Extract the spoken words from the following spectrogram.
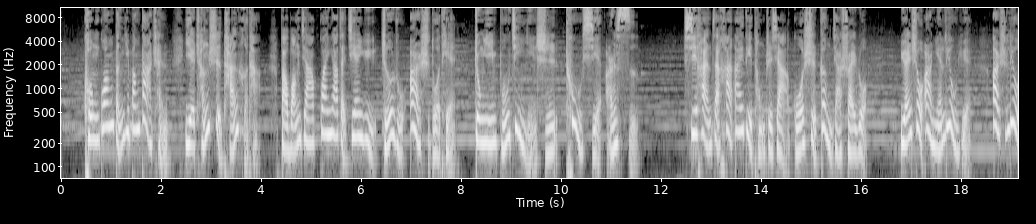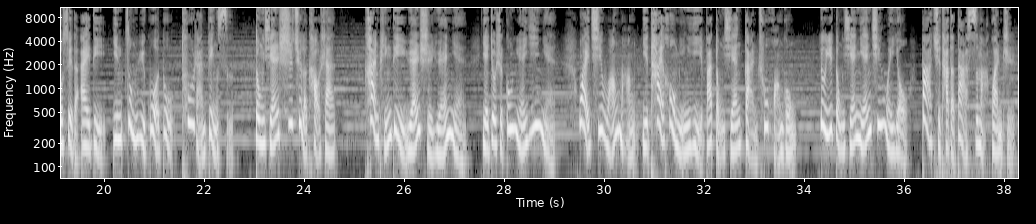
孔光等一帮大臣也乘势弹劾他，把王家关押在监狱，折辱二十多天，终因不进饮食吐血而死。西汉在汉哀帝统治下，国势更加衰弱。元寿二年六月，二十六岁的哀帝因纵欲过度突然病死，董贤失去了靠山。汉平帝元始元年，也就是公元一年，外戚王莽以太后名义把董贤赶出皇宫，又以董贤年轻为由罢去他的大司马官职。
